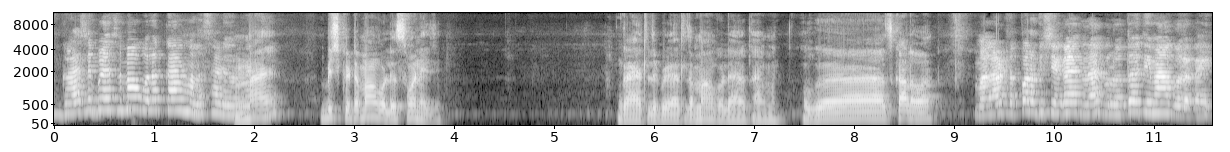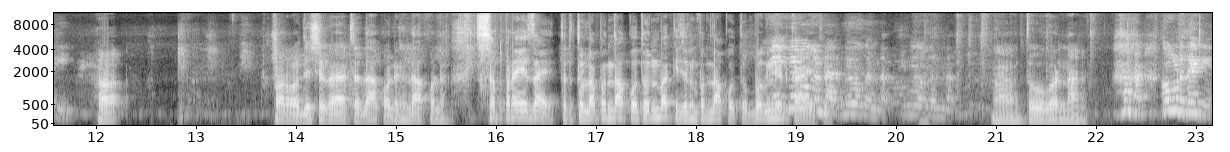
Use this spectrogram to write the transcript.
गळ्यातल्या बिळ्यातलं मागवलं काय मला साडीवर? नाही. बिस्किट मागवले सोन्याची. गायातलं बिळ्यातलं मागवलं काय मग उगाच कालवा. मला वाटलं परदेशी गळ्यात दाखवलं होतं ते मागवलं काय की हा. परवा दिवशी गायातलं दाखवलं आणि दाखवलं. सरप्राईज आहे. तर तुला पण दाखवतो आणि बाकीच्या पण दाखवतो. बघ मी नीट मी काय आहे ते. उघडणार मी उघडणार मी उघडणार. हा तो उघडणार. उघड दे की.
